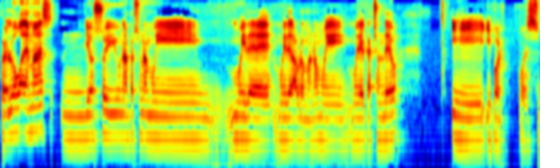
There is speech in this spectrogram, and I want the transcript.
Pero luego, además, mm, yo soy una persona muy, muy, de, muy de la broma, ¿no? muy, muy del cachondeo. Y, y por- pues,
